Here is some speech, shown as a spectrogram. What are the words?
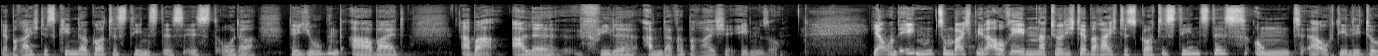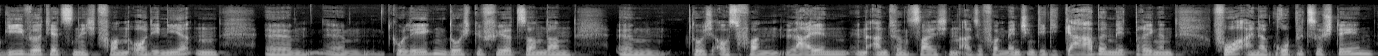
der Bereich des Kindergottesdienstes ist oder der Jugendarbeit, aber alle viele andere Bereiche ebenso. Ja, und eben zum Beispiel auch eben natürlich der Bereich des Gottesdienstes und auch die Liturgie wird jetzt nicht von ordinierten ähm, ähm, Kollegen durchgeführt, sondern ähm, durchaus von Laien in Anführungszeichen, also von Menschen, die die Gabe mitbringen, vor einer Gruppe zu stehen,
